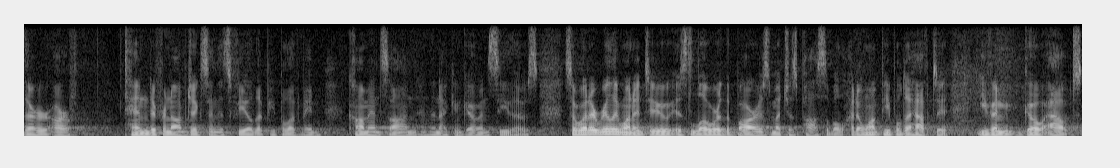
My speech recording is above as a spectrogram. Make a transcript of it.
there are 10 different objects in this field that people have made comments on, and then I can go and see those. So what I really want to do is lower the bar as much as possible. I don't want people to have to even go out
